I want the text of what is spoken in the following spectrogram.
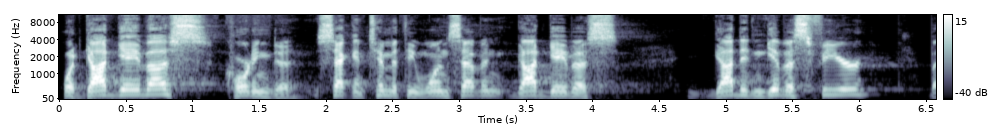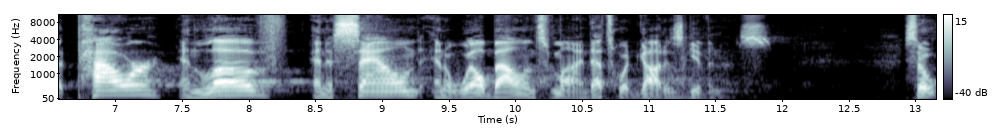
What God gave us, according to 2 Timothy 1 7, God gave us, God didn't give us fear, but power and love and a sound and a well balanced mind. That's what God has given us. So,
